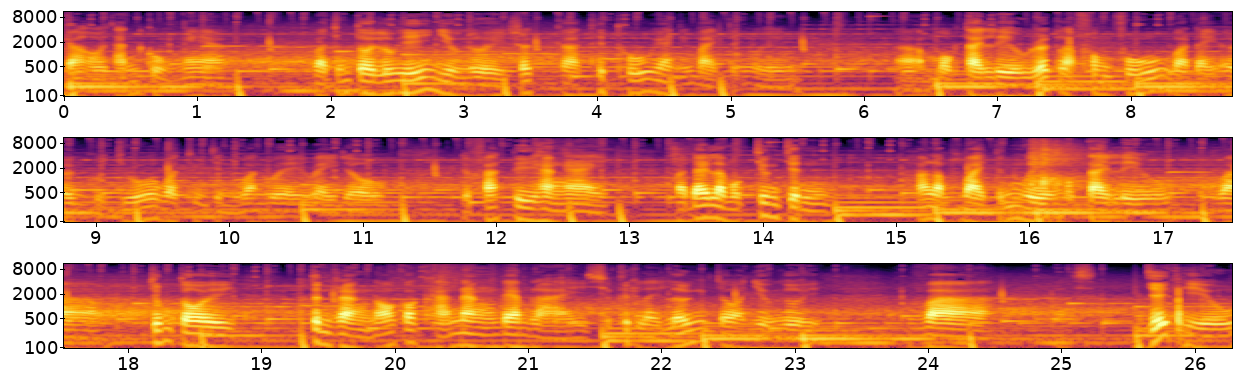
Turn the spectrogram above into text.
cả hội thánh cùng nghe. Và chúng tôi lưu ý nhiều người rất à, thích thú nghe những bài tĩnh nguyện. À, một tài liệu rất là phong phú và đầy ơn của Chúa qua chương trình One Way Radio được phát đi hàng ngày. Và đây là một chương trình nó là một bài tĩnh nguyện một tài liệu và chúng tôi tin rằng nó có khả năng đem lại sự khích lệ lớn cho nhiều người và giới thiệu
